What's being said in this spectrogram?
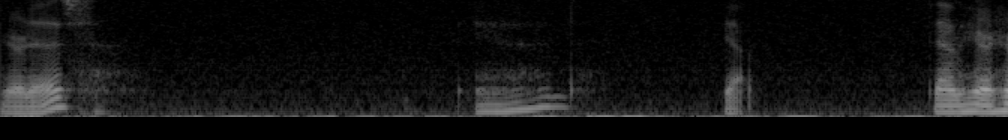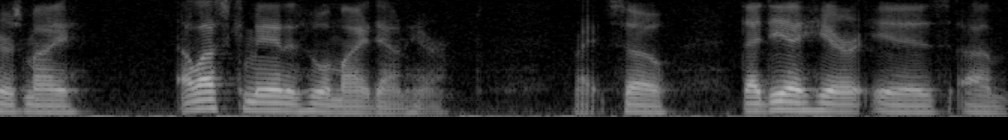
here it is. And yeah, down here, here's my ls command and who am I down here. Right, so the idea here is um,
